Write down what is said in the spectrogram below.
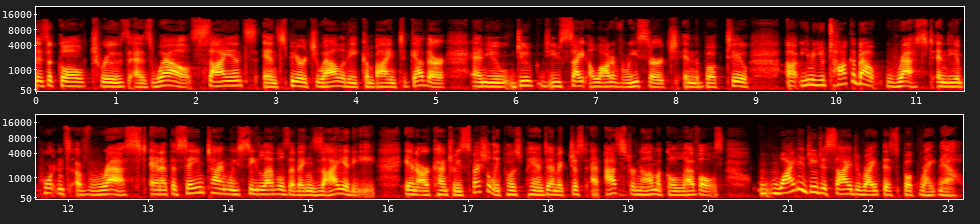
physical truths as well, science and spirituality combined together. And you do you cite a lot of research in the book too. Uh, you know, you talk about rest and the importance of rest, and at the same time, we see levels of anxiety in our country, especially post pandemic, just at astronomical levels. Why did you decide to write this book right now?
